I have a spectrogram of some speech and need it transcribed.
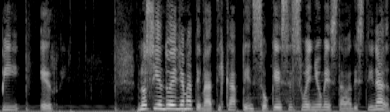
pi R. No siendo ella matemática, pensó que ese sueño me estaba destinado.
